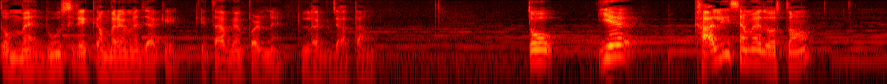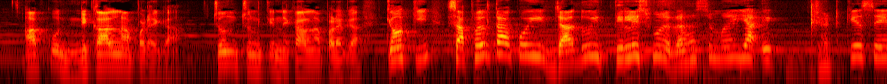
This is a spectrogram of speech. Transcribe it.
तो मैं दूसरे कमरे में जाके किताबें पढ़ने लग जाता हूँ। तो यह खाली समय दोस्तों, आपको निकालना पड़ेगा चुन चुन के निकालना पड़ेगा, क्योंकि सफलता कोई जादुई तिलिस्म, रहस्यमय या एक झटके से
